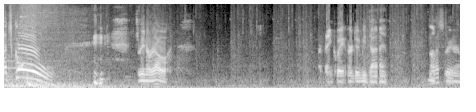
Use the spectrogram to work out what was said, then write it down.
Let's go! Three in a row. I think. Wait, or did we die? No, that's three in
